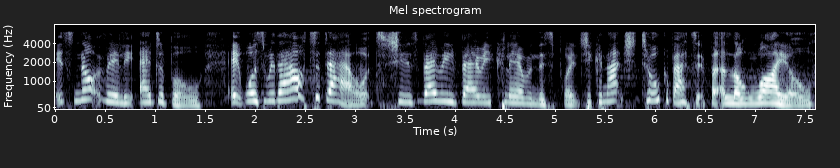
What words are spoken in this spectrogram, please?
It's not really edible. It was without a doubt, she is very, very clear on this point. She can actually talk about it for a long while.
